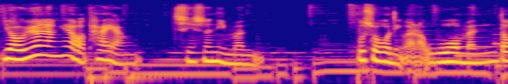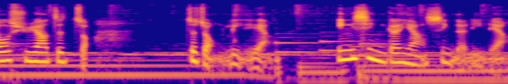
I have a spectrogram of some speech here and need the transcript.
有月亮又有太阳。其实你们不说我你们了，我们都需要这种这种力量，阴性跟阳性的力量。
